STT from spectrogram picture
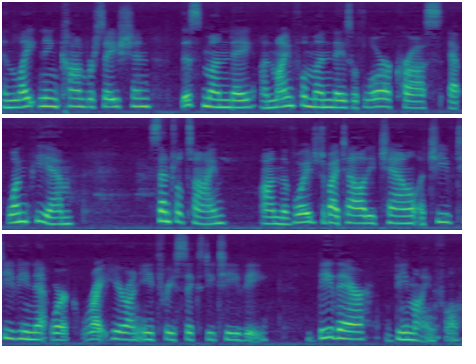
enlightening conversation this Monday on Mindful Mondays with Laura Cross at 1 p.m. Central Time on the Voyage to Vitality channel, Achieve TV network, right here on E360 TV. Be there, be mindful.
